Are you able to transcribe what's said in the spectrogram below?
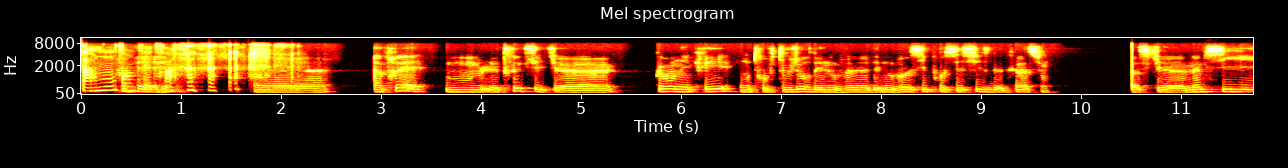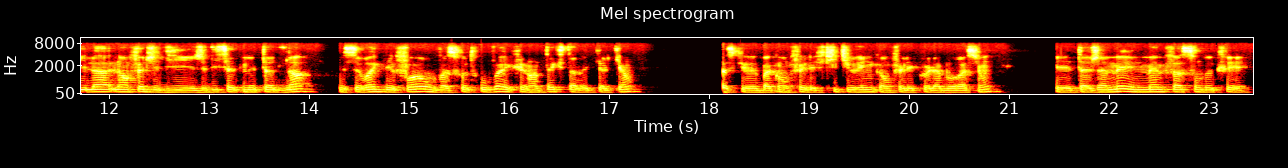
ça remonte hein, peut-être. Hein. Euh, après, mm, le truc, c'est que quand on écrit, on trouve toujours des nouveaux, des nouveaux aussi processus de création. Parce que même si là, là en fait, j'ai dit, j'ai dit cette méthode-là, Mais c'est vrai que des fois, on va se retrouver à écrire un texte avec quelqu'un. Parce que bah, quand on fait les featuring, quand on fait les collaborations, et tu n'as jamais une même façon de créer.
